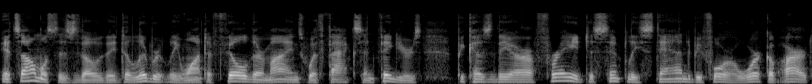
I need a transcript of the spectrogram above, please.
It's almost as though they deliberately want to fill their minds with facts and figures because they are afraid to simply stand before a work of art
